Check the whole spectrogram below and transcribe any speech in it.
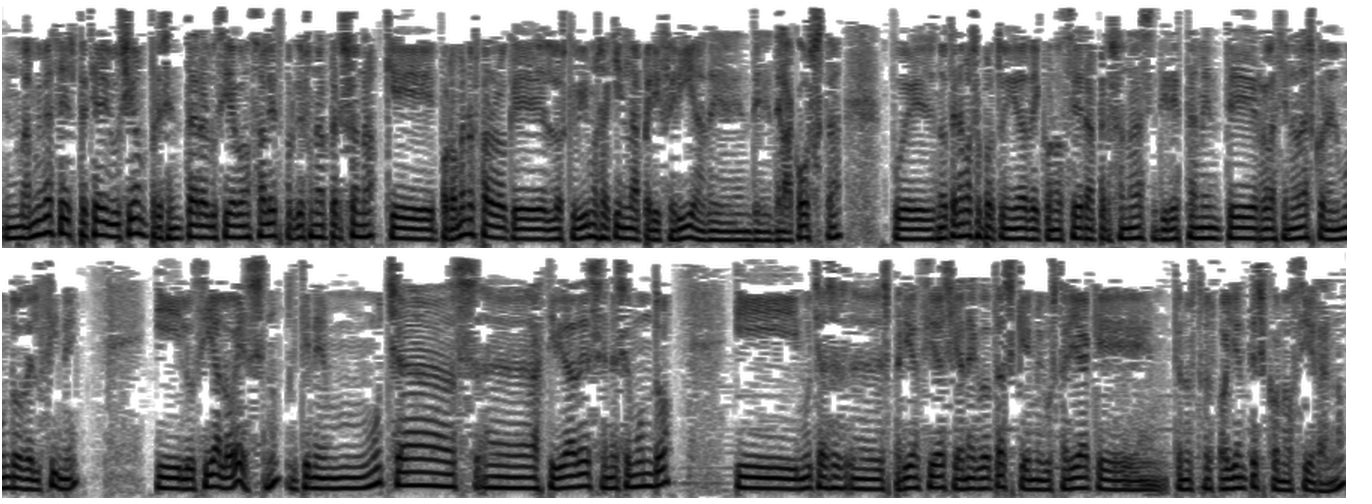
Mm, A mí me hace especial ilusión presentar a Lucía González porque es una persona que, por lo menos para lo que, los que vivimos aquí en la periferia de, de- de la costa, pues no tenemos oportunidad de conocer a personas directamente relacionadas con el mundo del cine y Lucía lo es, ¿no? Tiene muchas eh, actividades en ese mundo y muchas eh, experiencias y anécdotas que me gustaría que, nuestros oyentes conocieran, ¿no?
